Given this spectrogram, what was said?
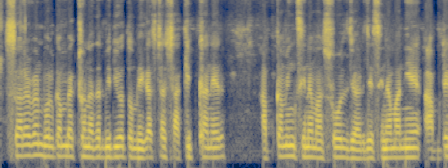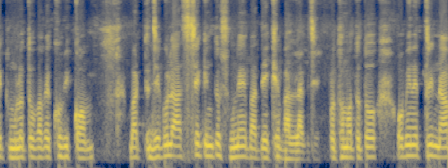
Sir even welcome back to another video তো মেগাস্টার শাকিব খানের আপকামিং সিনেমা সোলজার যে সিনেমা নিয়ে আপডেট মূলত ভাবে খুবই কম বাট যেগুলো আসছে কিন্তু শুনে বা দেখে ভালো লাগছে। প্রথমত তো অভিনেত্রীর নাম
